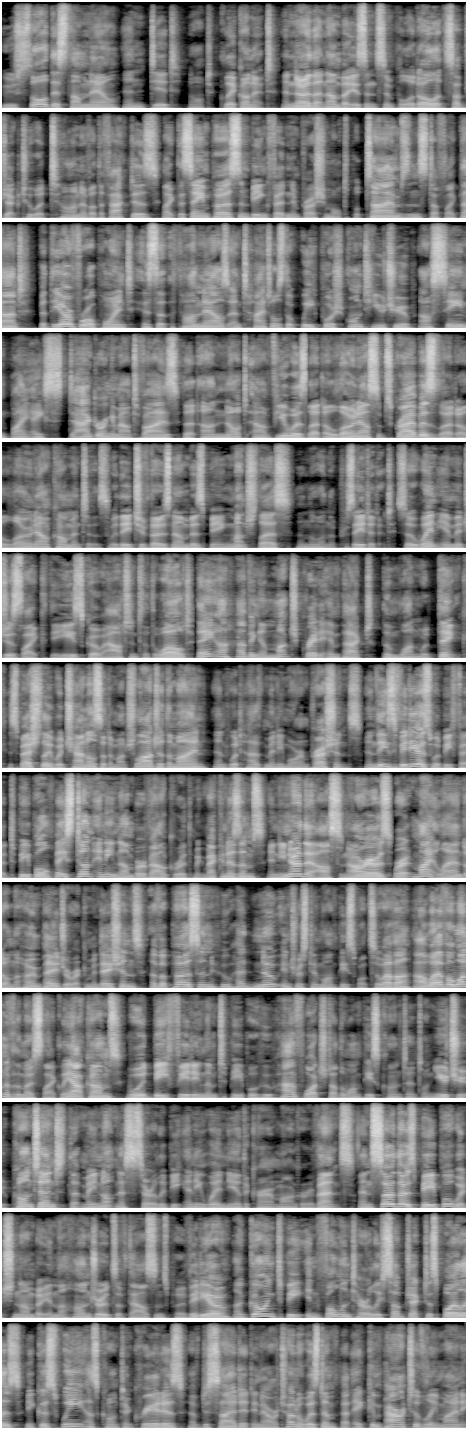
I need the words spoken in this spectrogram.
who saw this thumbnail and did not click on it. And no, that number isn't simple at all. It's subject to a ton of other factors, like the same person being fed an impression multiple times and stuff like that. But the overall point is that the thumbnails and titles that we push onto YouTube are seen by a staggering amount of eyes that are not our viewers, let alone our subscribers, let alone our commenters, with each of those numbers being much less than the one that preceded it. So when images like these go out into the world, they are having a much greater impact than one would think, especially with channels that are much larger than mine and would have many more impressions. And these videos would be fed to people based on any number of algorithmic mechanisms, and you know there are scenarios where it might land on the homepage or recommendations of a person who had no interest in One Piece whatsoever. However, one of the most likely outcomes would be feeding them to people who have watched other One Piece content on YouTube, content that may not necessarily be anywhere near the current manga events. And so those people, which number in the hundreds of thousands per video, are going to be involuntarily subject to spoilers because we as content creators have decided in our eternal wisdom that a comparatively minor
